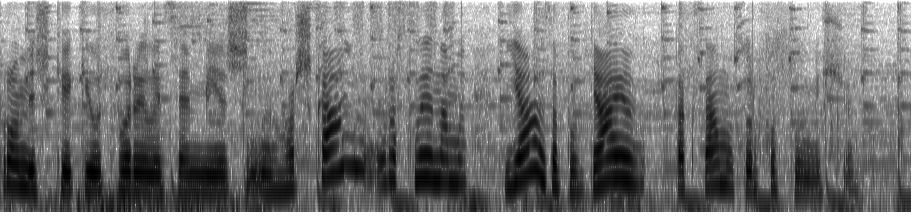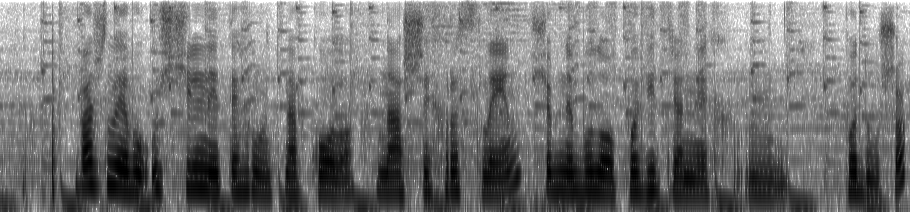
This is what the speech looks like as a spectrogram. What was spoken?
Проміжки, які утворилися між горшками, рослинами, я заповняю так само торфосумішю. Важливо ущільнити ґрунт навколо наших рослин, щоб не було повітряних подушок,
